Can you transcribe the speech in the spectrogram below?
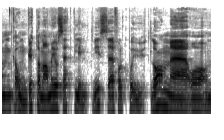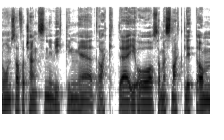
hva unggutter Nå har vi jo sett glimtvis eh, folk på utlån, eh, og, og noen som har fått sjansen i vikingdrakt i år. Så har vi snakket litt om,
